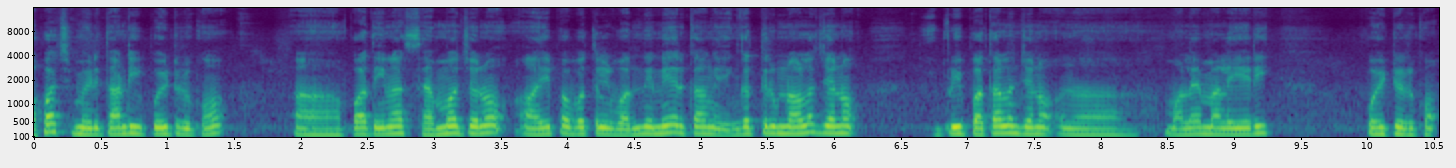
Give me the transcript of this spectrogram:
அப்பாச்சி மேடி தாண்டி போயிட்டு இருக்கோம் பார்த்தீங்கன்னா செம்ம ஜனம். ஐயப்பா பத்தில் வந்துன்னே இருக்காங்க. எங்கே திரும்பினாலும் ஜனம். இப்படி பார்த்தாலும் ஜனம். மலை மேலே ஏறி போயிட்டு இருக்கோம்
